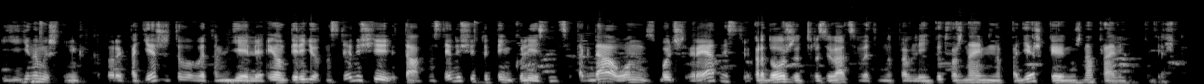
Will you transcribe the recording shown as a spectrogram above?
единомышленников, который поддержит его в этом деле, и он перейдет на следующий этап, на следующую ступеньку лестницы, тогда он с большей вероятностью продолжит развиваться в этом направлении. Тут важна именно поддержка и нужна правильная поддержка.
